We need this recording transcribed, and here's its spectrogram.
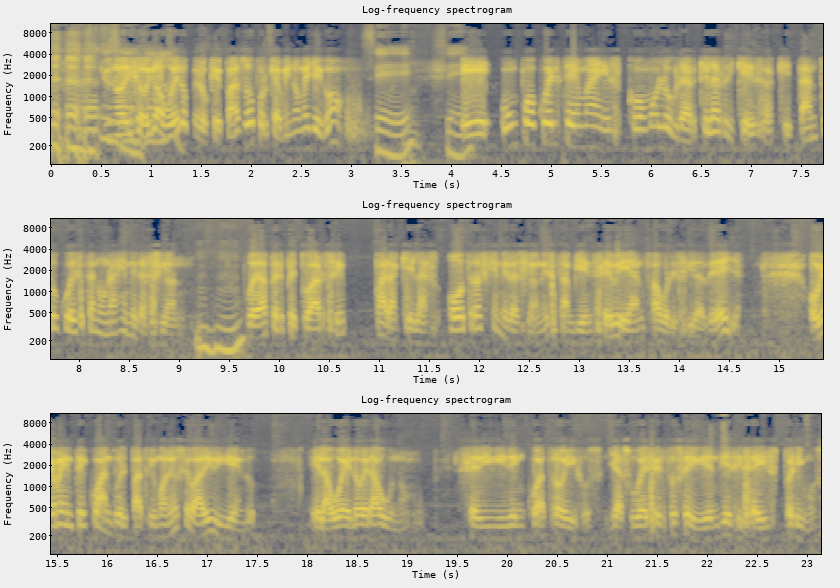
Y uno dice, oiga, abuelo, ¿pero qué pasó? Porque a mí no me llegó. sí, sí. Eh, un poco el tema es cómo lograr que la riqueza que tanto cuesta en una generación pueda perpetuarse para que las otras generaciones también se vean favorecidas de ella. Obviamente cuando el patrimonio se va dividiendo, el abuelo era uno, se divide en cuatro hijos y a su vez esto se divide en 16 primos,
